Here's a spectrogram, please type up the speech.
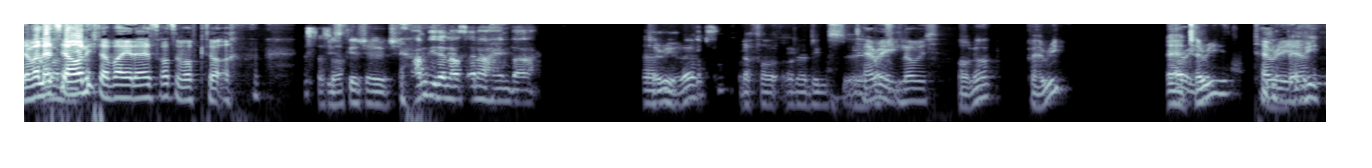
Der war letztes Jahr auch nicht dabei, der ist trotzdem aufgetaucht. Ist das so? Haben die denn aus Anaheim da? Terry, Ähm, oder? Oder, vor- oder Dings. äh, Terry, glaube ich. Oder? Perry? Äh, Terry? Terry, ja. Terry.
